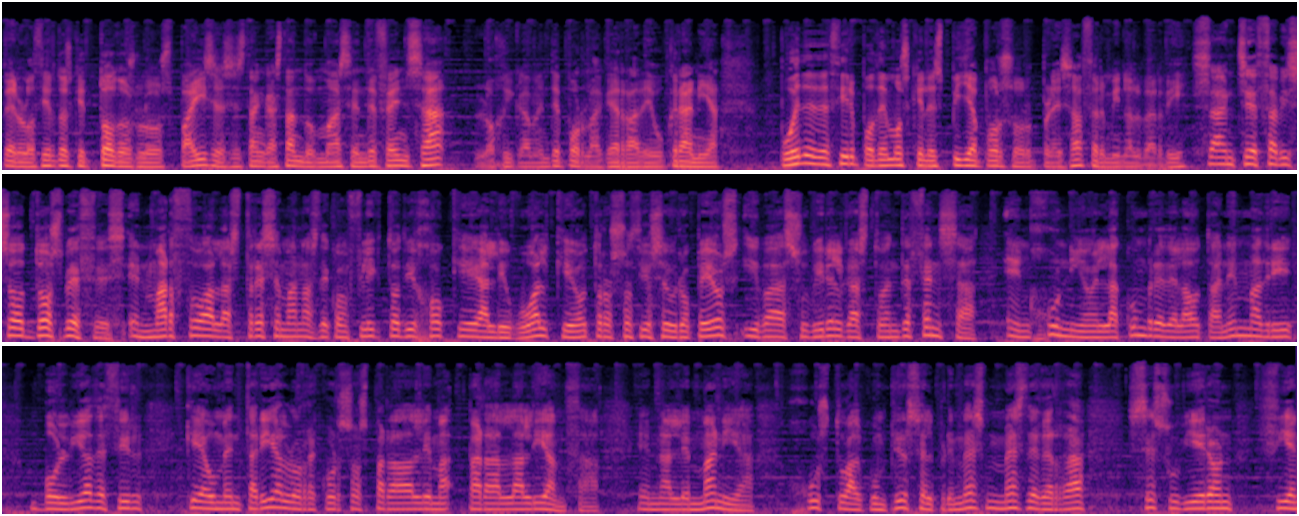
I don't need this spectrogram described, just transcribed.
Pero lo cierto es que todos los países están gastando más en defensa, lógicamente por la guerra de Ucrania. ¿Puede decir Podemos que les pilla por sorpresa Fermín Alberdi? Sánchez avisó dos veces. En marzo, a las tres semanas de conflicto, dijo que, al igual que otros socios europeos, iba a subir el gasto en defensa. En junio, en la cumbre de la OTAN en Madrid, volvió a decir que aumentaría los recursos para la, para la alianza. En Alemania, justo al cumplirse el primer mes de guerra, se subieron 100.000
